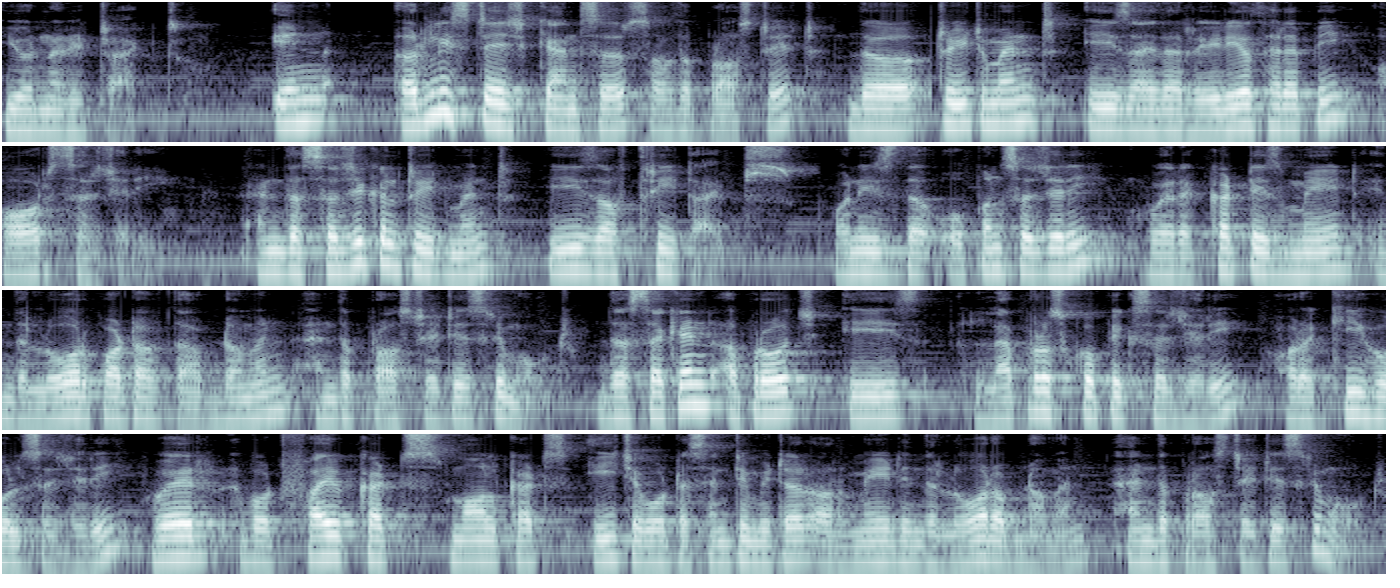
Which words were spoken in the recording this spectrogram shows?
urinary tract. In early stage cancers of the prostate, the treatment is either radiotherapy or surgery. And the surgical treatment is of three types. One is the open surgery, where a cut is made in the lower part of the abdomen and the prostate is removed. The second approach is laparoscopic surgery or a keyhole surgery, where about five cuts, small cuts, each about a centimeter, are made in the lower abdomen and the prostate is removed.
